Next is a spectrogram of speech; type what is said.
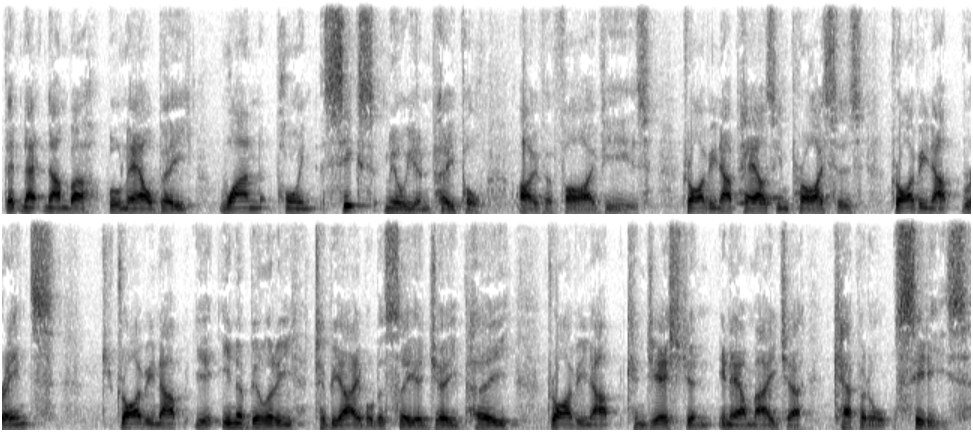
that that number will now be 1.6 million people over five years, driving up housing prices, driving up rents, driving up your inability to be able to see a GP, driving up congestion in our major capital cities.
